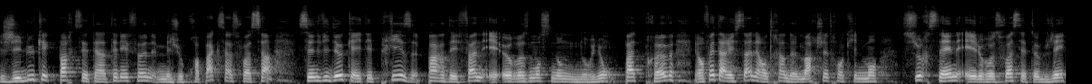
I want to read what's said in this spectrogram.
j'ai lu quelque part que c'était un téléphone, mais je crois pas que ça soit ça. C'est une vidéo qui a été prise par des fans et heureusement sinon nous n'aurions pas de preuves. Et en fait, Aristal est en train de marcher tranquillement sur scène et il reçoit cet objet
